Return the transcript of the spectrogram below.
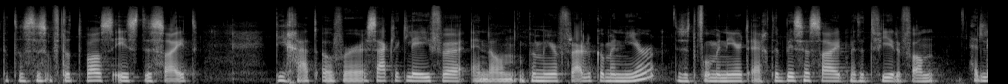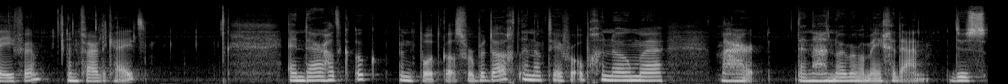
Dat was dus, of dat was, is de site die gaat over zakelijk leven en dan op een meer vrouwelijke manier. Dus het combineert echt de business side met het vieren van het leven en vrouwelijkheid. En daar had ik ook een podcast voor bedacht en ook even opgenomen, maar daarna nooit meer wat mee gedaan. Dus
